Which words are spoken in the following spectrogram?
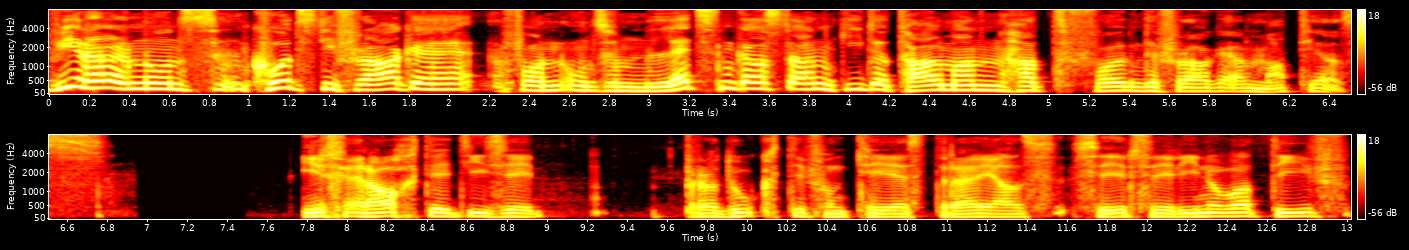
Wir hören uns kurz die Frage von unserem letzten Gast an. Guido Thalmann hat folgende Frage an Matthias. Ich erachte diese Produkte von TS3 als sehr, sehr innovativ.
